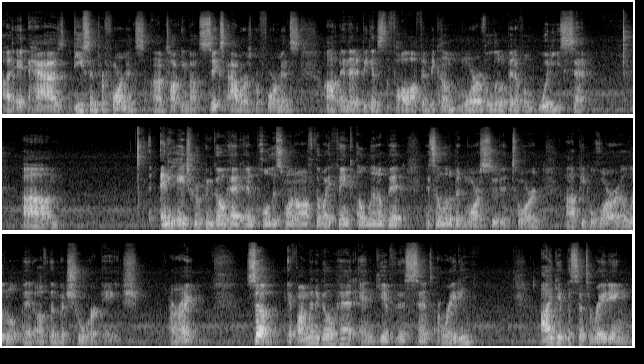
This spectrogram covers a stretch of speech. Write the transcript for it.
Uh, it has decent performance. I'm talking about six hours performance, uh, and then it begins to fall off and become more of a little bit of a woody scent. Um, any age group can go ahead and pull this one off, though I think a little bit, it's a little bit more suited toward uh, people who are a little bit of the mature age. All right? So, if I'm going to go ahead and give this scent a rating, I give this scent a rating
